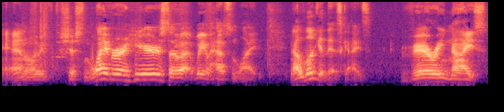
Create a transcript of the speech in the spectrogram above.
And let me shift some light over here so we have some light. Now look at this, guys. Very nice.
